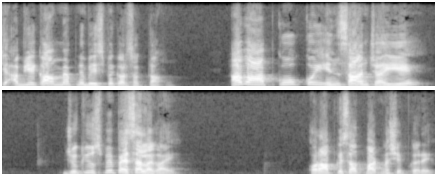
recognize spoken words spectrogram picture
कि अब ये काम मैं अपने बेस पे कर सकता हूँ, अब आपको कोई इंसान चाहिए जो कि उसमें पैसा लगाए और आपके साथ पार्टनरशिप करे,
